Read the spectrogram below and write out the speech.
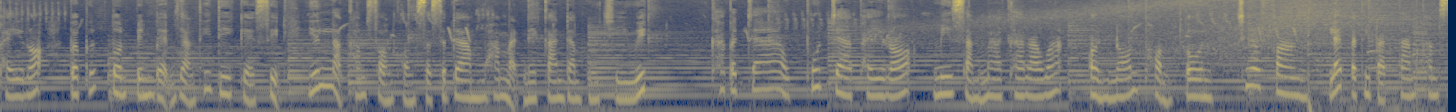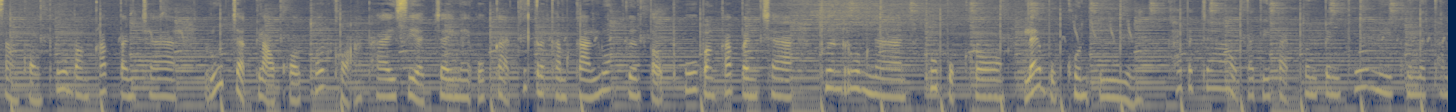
ไพเราะ ประพฤติตนเป็นแบบอย่างที่ดีแก่สิทธิ์ ยึดหลักคำสอนของศาสดามุฮัมมัดในการดำรงชีวิต ข้าพเจ้า พูดจาไพเราะ มีสัมมาคารวะอ่อนน้อมถ่อมตน เชื่อฟัง และปฏิบัติตามคำสั่งของผู้บังคับบัญชา รู้จักกล่าวขอโทษขออภัยเสียใจในโอกาสที่กระทำการล่วงเกินต่อผู้บังคับบัญชา เพื่อนร่วมงาน ผู้ปกครอง และบุคคลอื่น พเจ้าปฏิบัติตนเป็นผู้มีคุณธรรม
